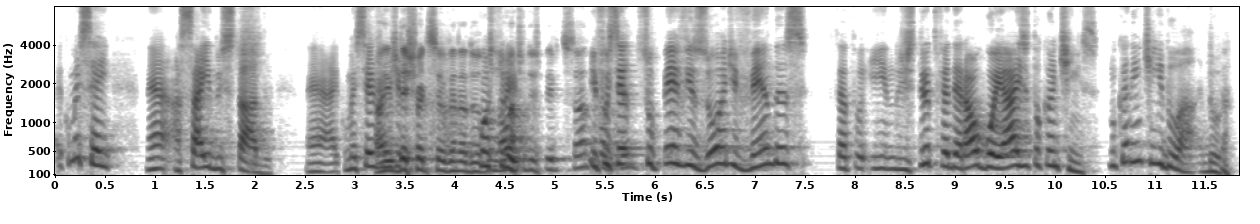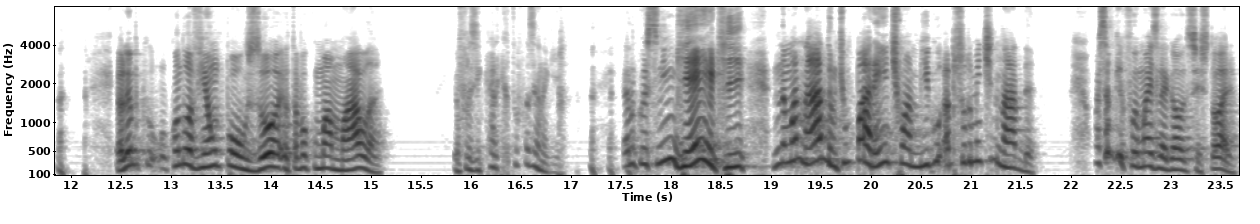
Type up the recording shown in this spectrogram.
Aí comecei né, a sair do estado. Né, aí comecei a Aí deixou de ser o vendedor Construir. do norte do Espírito Santo. e fui ser supervisor de vendas certo? E no Distrito Federal, Goiás e Tocantins. Nunca nem tinha ido lá, Edu. Eu lembro que quando o avião pousou, eu tava com uma mala. Eu falei assim, cara, o que eu tô fazendo aqui? Eu não conheço ninguém aqui. Não, mas nada, não tinha um parente, um amigo, absolutamente nada. Mas sabe o que foi mais legal dessa história?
